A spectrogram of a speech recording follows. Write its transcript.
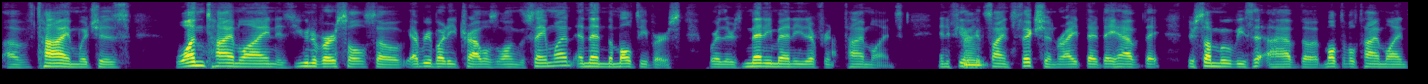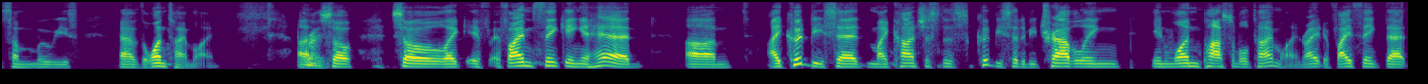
of time, which is one timeline is universal, so everybody travels along the same one, and then the multiverse, where there's many many different timelines. And if you look Right. at science fiction, right, that they have they there's some movies that have the multiple timelines, some movies have the one timeline. Uh, Right. So so like if if I'm thinking ahead, um, I could be said my consciousness could be said to be traveling in one possible timeline, right? If I think that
